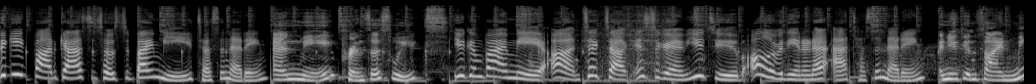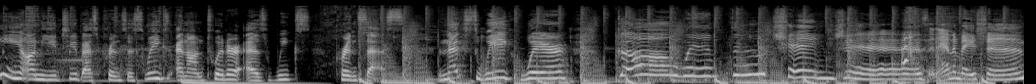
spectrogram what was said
The Geek Podcast is hosted by me, Tessa Netting. and me, Princess Weekes. You can find me on TikTok, Instagram, YouTube, all over the internet at Tessa Netting. And you can find me on YouTube as Princess Weekes and on Twitter as Weekes Princess. Next week, we're going through changes in animation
